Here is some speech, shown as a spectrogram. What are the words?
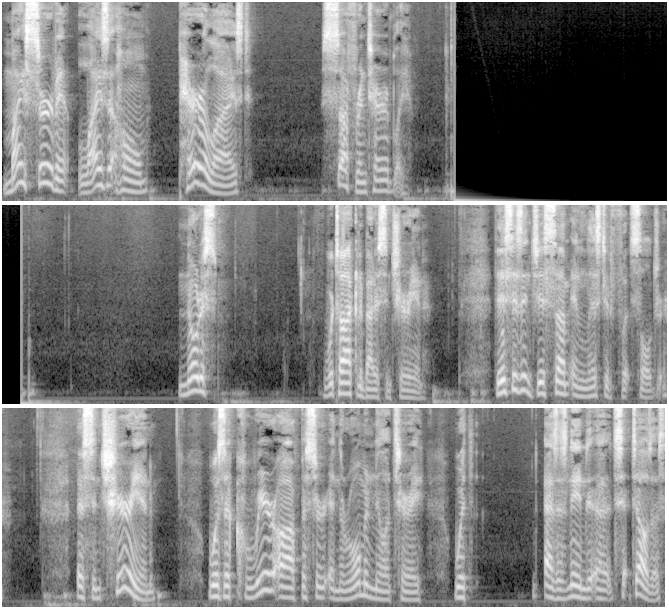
my servant lies at home, paralyzed, suffering terribly. Notice we're talking about a centurion. This isn't just some enlisted foot soldier. A centurion was a career officer in the Roman military with, as his name uh, t- tells us,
